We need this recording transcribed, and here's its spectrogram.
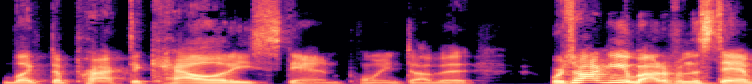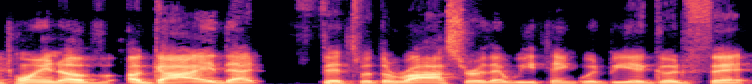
like the practicality standpoint of it. We're talking about it from the standpoint of a guy that fits with the roster that we think would be a good fit.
